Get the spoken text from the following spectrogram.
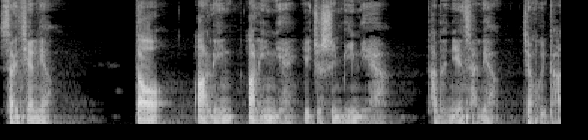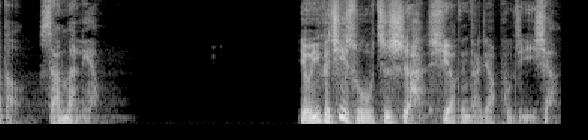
三千辆，到二零二零年，也就是明年啊，它的年产量将会达到三万辆。有一个技术知识啊，需要跟大家普及一下。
